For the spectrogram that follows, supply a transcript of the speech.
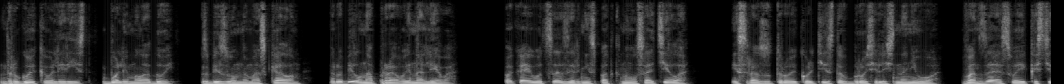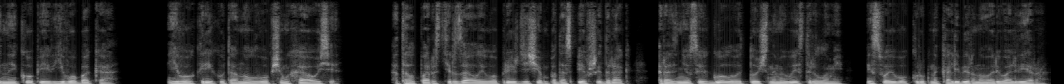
Другой кавалерист, более молодой, с безумным оскалом, рубил направо и налево, пока его Цезарь не споткнулся от тела и сразу трое культистов бросились на него, вонзая свои костяные копии в его бока. Его крик утонул в общем хаосе, а толпа растерзала его, прежде чем подоспевший драк разнес их головы точными выстрелами из своего крупнокалиберного револьвера.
